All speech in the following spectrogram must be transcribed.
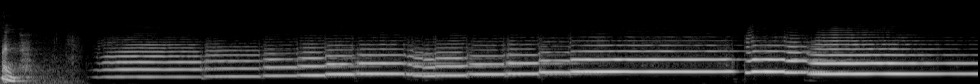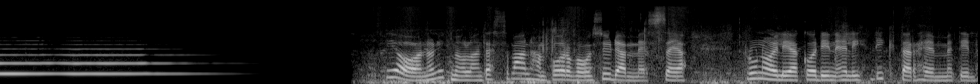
Mennään. Joo, no nyt me ollaan tässä vanhan Porvoon sydämessä ja runoilijakodin eli Diktarhemmetin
